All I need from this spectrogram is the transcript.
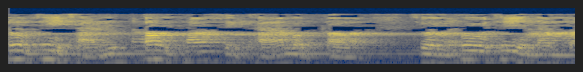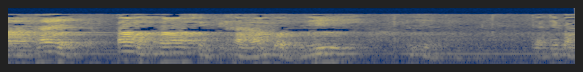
รูปที่ฉันต้องเพราะสิกขาบทก่อ ส่วนผู้ที่นำมาให้ต้องเพราะสิกขาบทนี้ เดี๋ยวที่บาย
